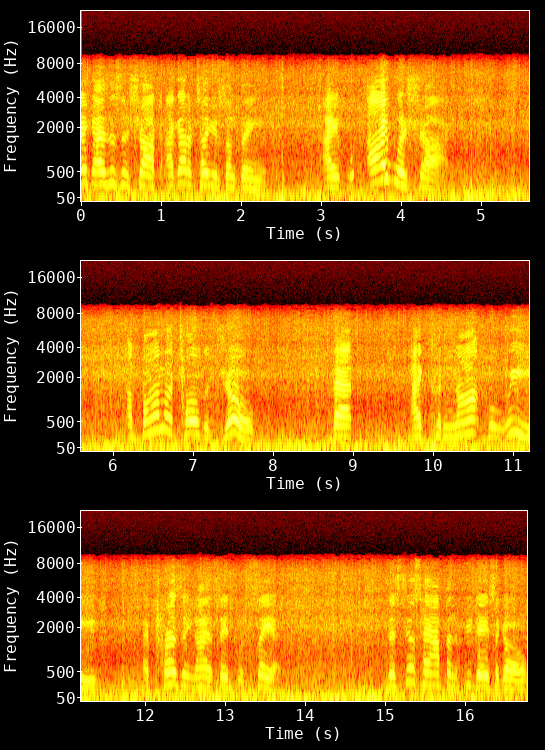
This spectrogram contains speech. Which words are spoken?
Hey guys, this is Shock. I got to tell you something. I I was shocked. Obama told a joke that I could not believe a president of the United States would say it. This just happened a few days ago.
